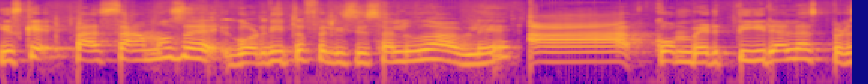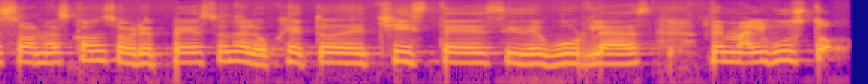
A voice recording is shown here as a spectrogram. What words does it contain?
Y es que pasamos de gordito, feliz y saludable a convertir a las personas con sobrepeso en el objeto de chistes y de burlas de mal gusto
